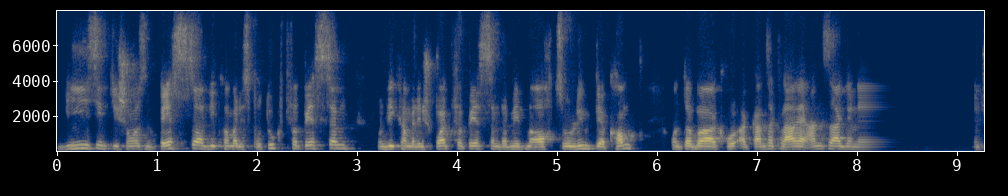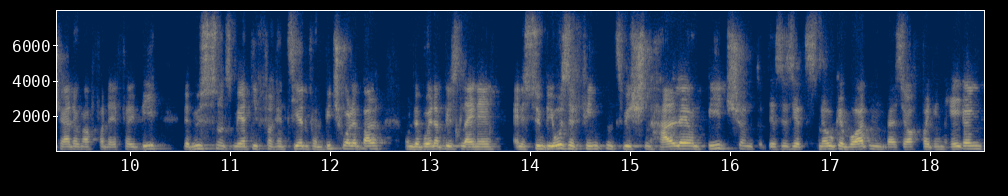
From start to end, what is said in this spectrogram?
wie sind die Chancen besser, wie kann man das Produkt verbessern und wie kann man den Sport verbessern, damit man auch zu Olympia kommt. Und da war eine ganz klare Ansage, eine Entscheidung auch von der FIB. Wir müssen uns mehr differenzieren vom Beachvolleyball und wir wollen ein bisschen eine, eine Symbiose finden zwischen Halle und Beach und das ist jetzt Snow geworden, weil es ja auch bei den Regeln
